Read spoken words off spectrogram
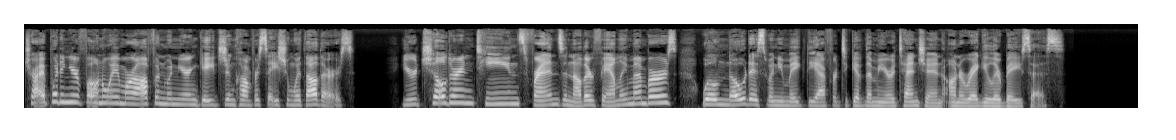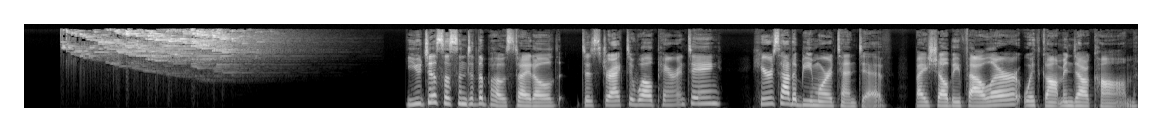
Try putting your phone away more often when you're engaged in conversation with others. Your children, teens, friends, and other family members will notice when you make the effort to give them your attention on a regular basis. You just listened to the post titled Distracted While Parenting Here's How to Be More Attentive by Shelby Fowler with Gottman.com.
